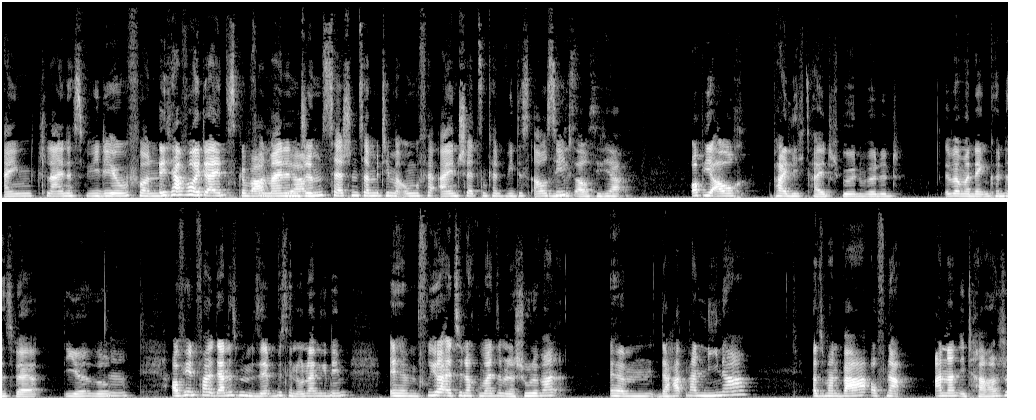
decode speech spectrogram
ein kleines Video von, Ich habe heute eins gemacht. von meinen ja. Gym-Sessions, damit ihr mal ungefähr einschätzen könnt, wie das Wie aussieht. es aussieht, ja. Ob ihr auch Peinlichkeit spüren würdet, wenn man denken könnte, es wäre ihr so. Ja. Auf jeden Fall, dann ist mir sehr, ein bisschen unangenehm. Ähm, früher, als wir noch gemeinsam in der Schule waren, ähm, da hat man Nina, also man war auf einer anderen Etage.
